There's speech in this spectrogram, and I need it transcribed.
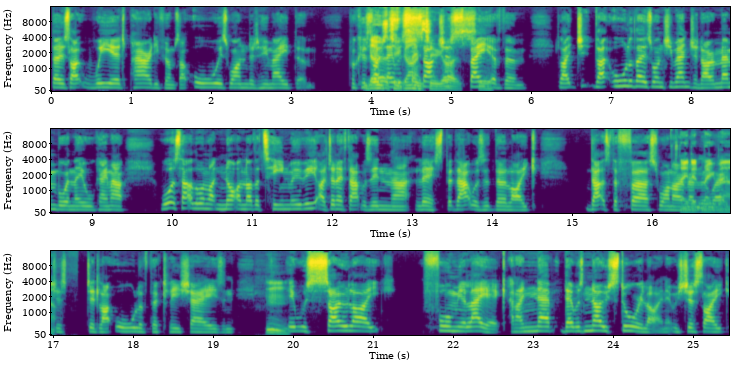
those like weird parody films. I always wondered who made them because Those like, there was guys. such Two a spate yeah. of them. Like like all of those ones you mentioned, I remember when they all came out. What was that other one? Like not another teen movie. I don't know if that was in that list, but that was the like that's the first one I They didn't remember make where that. it just did like all of the cliches and Mm. it was so like formulaic and I never there was no storyline. It was just like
